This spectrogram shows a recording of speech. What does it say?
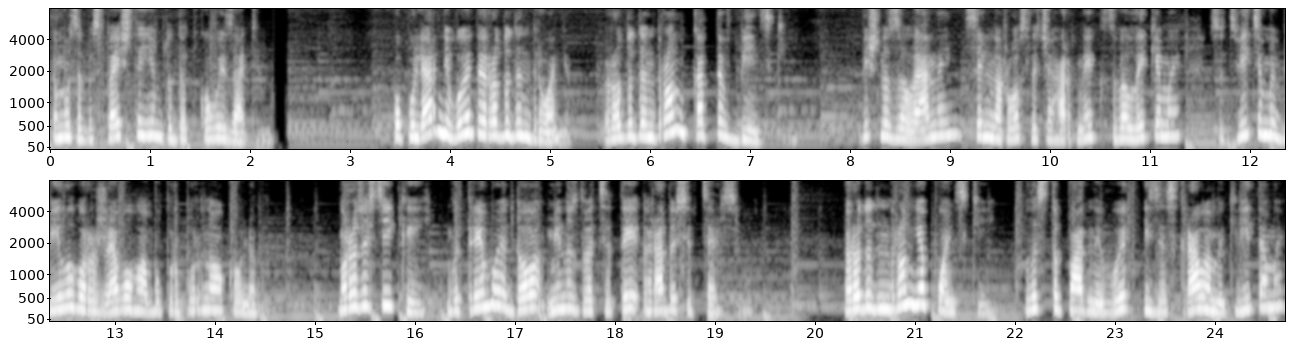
тому забезпечте їм додатковий затінок. Популярні види рододендронів. Рододендрон каттевбінський. Вічно-зелений, сильно рослий чагарник з великими суцвіттями білого, рожевого або пурпурного кольору. Морозостійкий, витримує до мінус 20 градусів Цельсію. Рододендрон японський листопадний вид із яскравими квітами,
